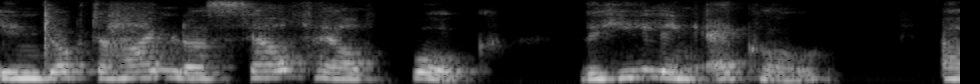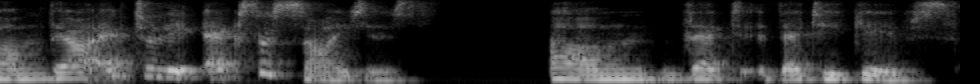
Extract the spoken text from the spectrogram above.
in Dr. Heimler's self help book, The Healing Echo, um, there are actually exercises um, that, that he gives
